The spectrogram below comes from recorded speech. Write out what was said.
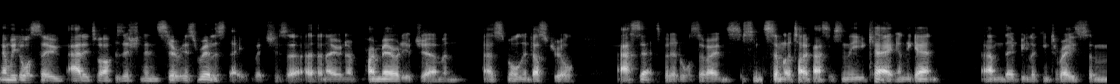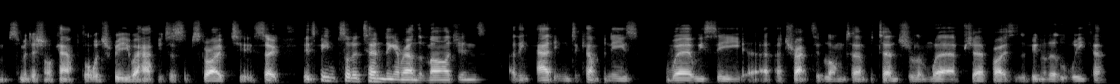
And we'd also added to our position in Sirius Real Estate, which is a, an owner primarily of German uh, small industrial assets, but it also owns some similar type assets in the UK. And again, um, they've been looking to raise some some additional capital, which we were happy to subscribe to. So it's been sort of tending around the margins. I think adding to companies where we see uh, attractive long-term potential and where share prices have been a little weaker.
